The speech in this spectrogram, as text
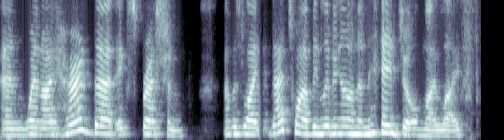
And when I heard that expression, I was like, that's why I've been living on an edge all my life.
